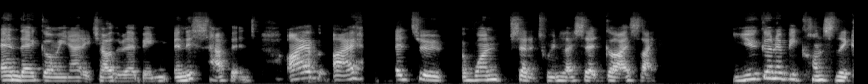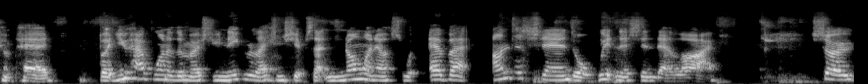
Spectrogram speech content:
and they're going at each other, they're being, and this happened. I've, I said to one set of twins, I said, guys, like, you're going to be constantly compared, but you have one of the most unique relationships that no one else will ever understand or witness in their life. So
